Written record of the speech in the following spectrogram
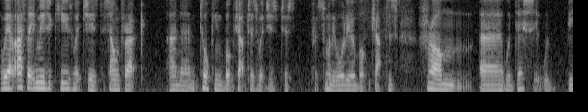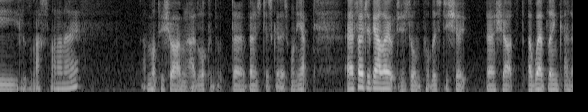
We have isolated music cues, which is the soundtrack, and then talking book chapters, which is just some of the audiobook chapters from uh, with this it would be Last Man on Earth. I'm not too sure. I haven't had a look at the bonus disc of this one yet. A photo gallery, which is all the publicity show, uh, shot, a web link, and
